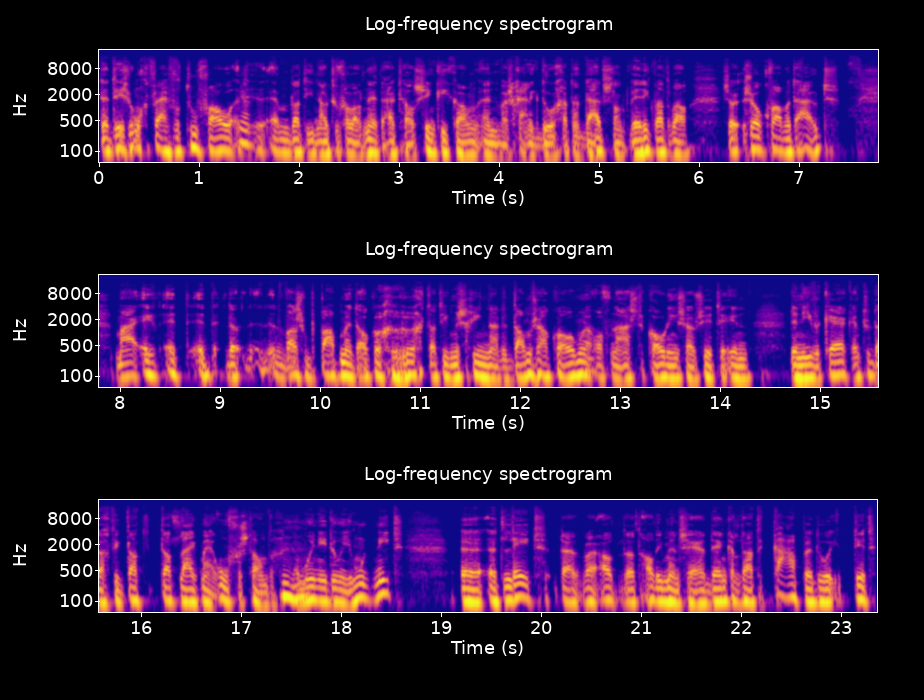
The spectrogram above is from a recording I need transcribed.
dat is ongetwijfeld toeval. Ja. Omdat hij nou toevallig net uit Helsinki kwam... en waarschijnlijk doorgaat naar Duitsland, weet ik wat wel. Zo, zo kwam het uit. Maar het, het, het, er was op een bepaald moment ook een gerucht dat hij misschien naar de Dam zou komen. of naast de koning zou zitten in de Nieuwe Kerk. En toen dacht ik, dat, dat lijkt mij onverstandig. Mm -hmm. Dat moet je niet doen. Je moet niet uh, het leed daar, waar al, dat al die mensen herdenken laten kapen door dit.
